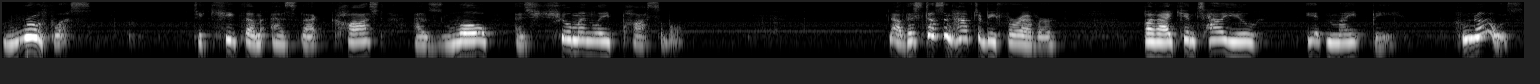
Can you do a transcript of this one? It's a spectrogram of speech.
ruthless, to keep them as that cost as low as humanly possible. Now, this doesn't have to be forever, but I can tell you it might be. Who knows?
